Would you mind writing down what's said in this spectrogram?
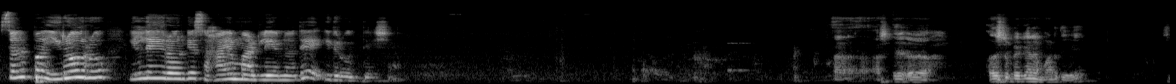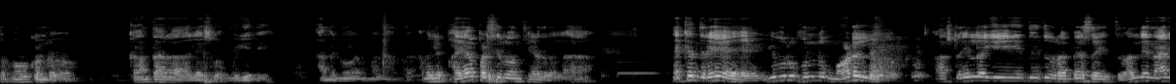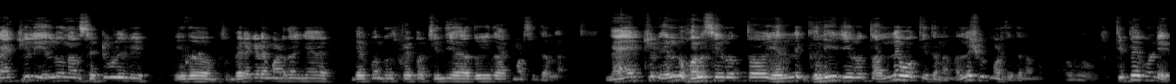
ಸ್ವಲ್ಪ ಇರೋರು ಇಲ್ಲೇ ಇರೋರಿಗೆ ಸಹಾಯ ಮಾಡಲಿ ಅನ್ನೋದೇ ಇದ್ರ ಉದ್ದೇಶ. ಅಷ್ಟೇ ಅದಷ್ಟು ಬೇಗನೆ ಮಾಡ್ತೀವಿ. ಸ್ವಲ್ಪ ನೋಡಿಕೊಂಡು ಕಾಂತಾರ ಅಲೆಸುವ ಮುಗೀಲಿ. ಆಮೇಲೆ ನೋಡೋಣ ಮಾಡೋಣ ಅಂತ. ಆಮೇಲೆ ಭಯ ಪಡಿಸಿರು ಅಂತ ಹೇಳಿದ್ರಲ್ಲ, ಯಾಕಂದ್ರೆ ಇವರು ಫುಲ್ಲು ಮಾಡೆಲ್ ಇವರು. ಆ ಸ್ಟೈಲಾಗಿ ಇದು ಇದು ಅಭ್ಯಾಸ ಇತ್ತು. ಅಲ್ಲಿ ನಾನು ಆ್ಯಕ್ಚುಲಿ ಎಲ್ಲೂ ನಾನು ಸೆಟ್ಗಳಲ್ಲಿ ಇದು ಬೇರೆ ಕಡೆ ಮಾಡ್ದಂಗೆ ಬೇಕು ಅಂತ ಪೇಪರ್ ಚಿಂದಿ ಅದು, ಇದು ಹಾಕಿ ಮಾಡಿಸಿದ್ದಲ್ಲ. ನ್ಯಾಚುಲಿ ಎಲ್ಲಿ ಹೊಲಸು ಇರುತ್ತೋ, ಎಲ್ಲಿ ಗಲೀಜು ಇರುತ್ತೋ ಅಲ್ಲೇ ಹೋಗ್ತಿದ್ದೆ ನಾನು. ಅಲ್ಲೇ ಶೂಟ್ ಮಾಡ್ತಿದ್ದೆ ನಾನು. ತಿಪ್ಪೇಗುಂಡಿ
